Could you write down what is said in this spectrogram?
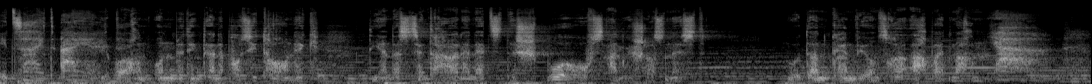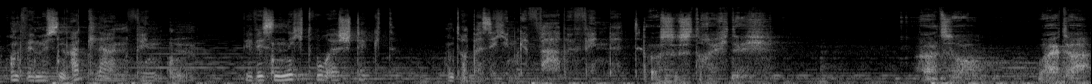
Die Zeit eilt. Wir brauchen unbedingt eine Positronik, die an das zentrale Netz des Spurhofs angeschlossen ist. Nur dann können wir unsere Arbeit machen. Ja, und wir müssen Atlan finden. Wir wissen nicht, wo er steckt und ob er sich in Gefahr befindet. Das ist richtig. Also, weiter.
